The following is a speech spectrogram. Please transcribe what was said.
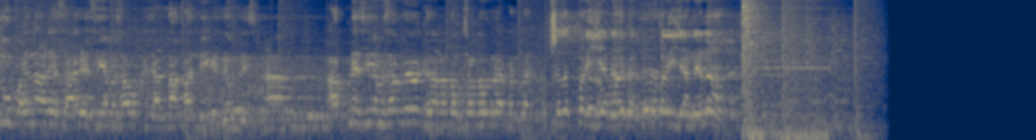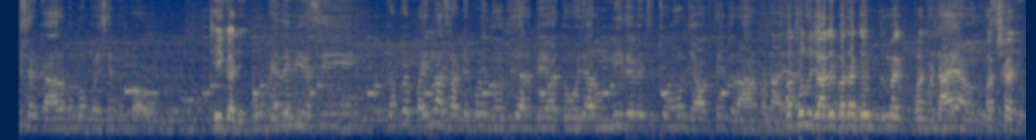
ਤੋਂ ਪਹਿਲਾਂ ਵਾਲੇ ਸਾਰੇ ਸੀਐਮ ਸਾਹਿਬ ਖਜ਼ਾਨਾ ਖਾਲੀ ਕਹਿੰਦੇ ਹੁੰਦੇ ਸੀ। ਆਪਣੇ ਸੀਐਮ ਸਾਹਿਬ ਦੇ ਖਜ਼ਾਨਾ ਤਾਂ ਉੱਛਲਦਾ ਤੁਰਿਆ ਫਿਰਦਾ। ਸਲਕ ਭਰੀ ਜਾਂਦੇ ਨੇ ਫਿਰ ਭਰੀ ਜਾਂਦੇ ਨਾ। ਸਰਕਾਰ ਵੱਲੋਂ ਪੈਸੇ ਭਰਵਾਓ। ਠੀਕ ਆ ਜੀ। ਉਹ ਕਹਿੰਦੇ ਵੀ ਅਸੀਂ ਕਿਉਂਕਿ ਪਹਿਲਾਂ ਸਾਡੇ ਕੋਲੇ 2000 ਰੁਪਏ 2019 ਦੇ ਵਿੱਚ ਚੋਣ ਜਾਬਤੇ ਦੌਰਾਨ ਆ ਬਣਾਇਆ ਤੁਹਾਨੂੰ ਜ਼ਿਆਦਾ ਪਤਾ ਕਿ ਮੈਂ ਬਣਾਇਆ ਉਹਨੂੰ। ਅੱਛਾ ਜੀ।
